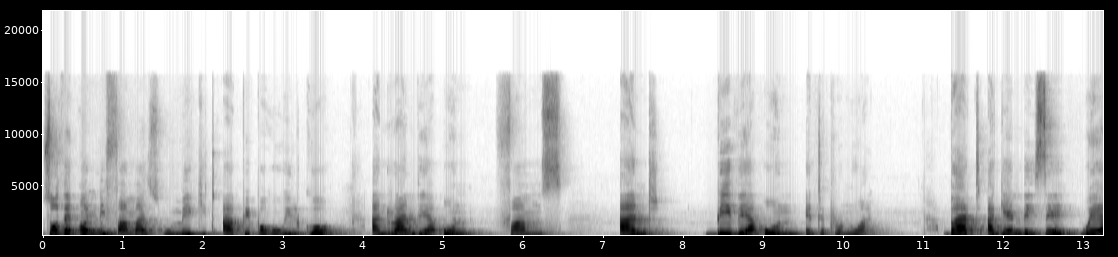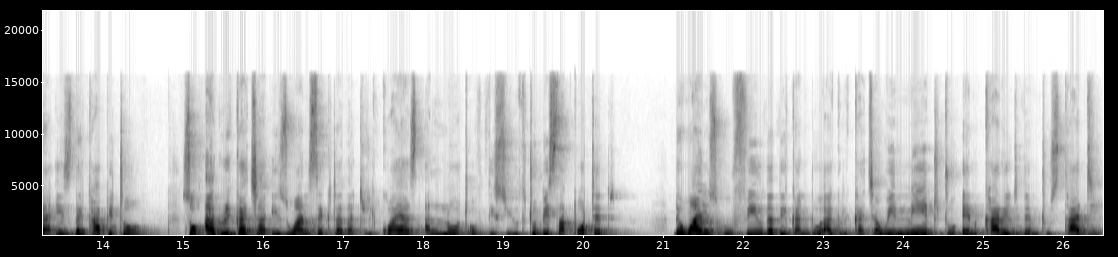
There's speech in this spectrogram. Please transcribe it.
So the only farmers who make it are people who will go and run their own farms and be their own entrepreneur. But again, they say, where is the capital? So agriculture is one sector that requires a lot of this youth to be supported. The ones who feel that they can do agriculture, we need to encourage them to study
